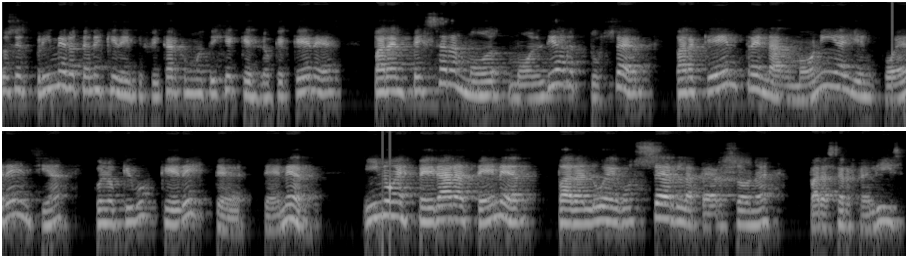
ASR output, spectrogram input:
Entonces, primero tenés que identificar, como te dije, qué es lo que querés para empezar a moldear tu ser para que entre en armonía y en coherencia con lo que vos querés tener y no esperar a tener para luego ser la persona para ser feliz,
